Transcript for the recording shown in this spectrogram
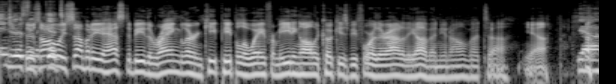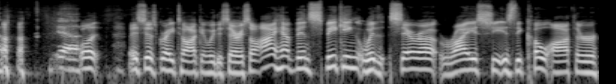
dangerous. There's the always somebody who has to be the wrangler and keep people away from eating all the cookies before they're out of the oven, you know. But uh, yeah, yeah, yeah. well, it's just great talking with you, Sarah. So I have been speaking with Sarah Rice. She is the co-author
